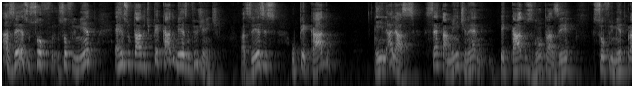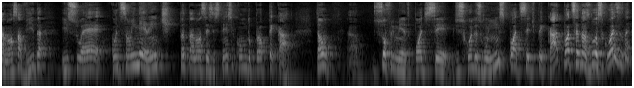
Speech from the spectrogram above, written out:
Às vezes o sofrimento é resultado de pecado mesmo, viu gente? Às vezes o pecado, ele, aliás, certamente, né, pecados vão trazer sofrimento para a nossa vida. Isso é condição inerente tanto da nossa existência como do próprio pecado. Então, ah, sofrimento pode ser de escolhas ruins, pode ser de pecado, pode ser das duas coisas, né?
